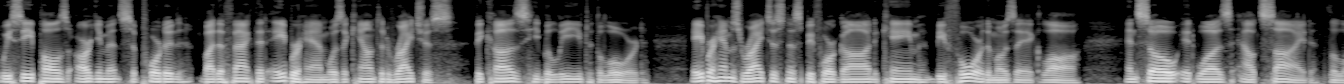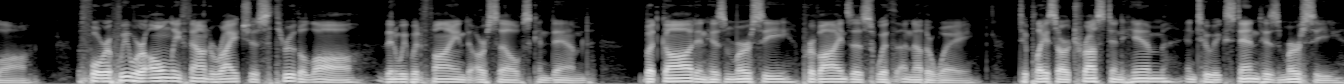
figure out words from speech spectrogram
We see Paul's argument supported by the fact that Abraham was accounted righteous because he believed the Lord. Abraham's righteousness before God came before the Mosaic law, and so it was outside the law. For if we were only found righteous through the law, then we would find ourselves condemned. But God, in His mercy, provides us with another way to place our trust in Him and to extend His mercy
